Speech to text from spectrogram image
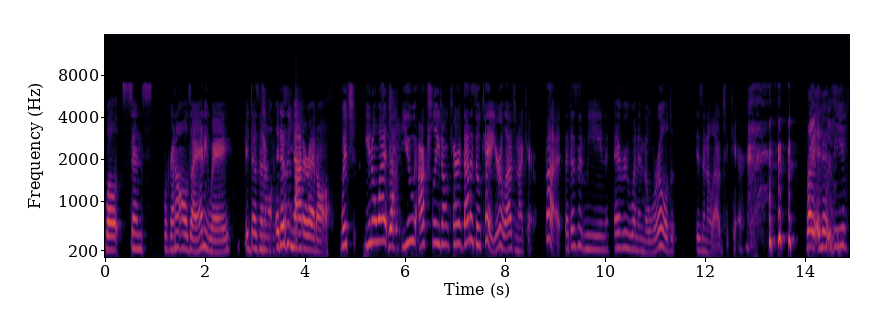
well, since we're going to all die anyway, it doesn't, it doesn't matter at all, which, you know what? Yeah. You actually don't care. That is okay. You're allowed to not care, but that doesn't mean everyone in the world isn't allowed to care. Right, and it leaves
